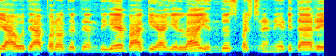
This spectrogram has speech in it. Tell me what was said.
ಯಾವುದೇ ಅಪರಾಧದೊಂದಿಗೆ ಭಾಗಿಯಾಗಿಲ್ಲ ಎಂದು ಸ್ಪಷ್ಟನೆ ನೀಡಿದ್ದಾರೆ.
